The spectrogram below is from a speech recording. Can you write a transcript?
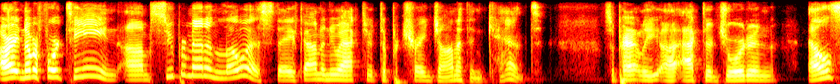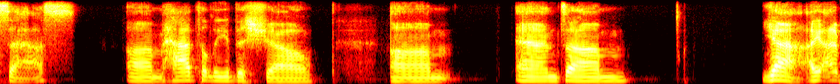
All right, number 14. Um, Superman and Lois. They found a new actor to portray Jonathan Kent. So apparently, uh, actor Jordan Elsass um, had to leave the show. Um, and um, yeah, I, I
